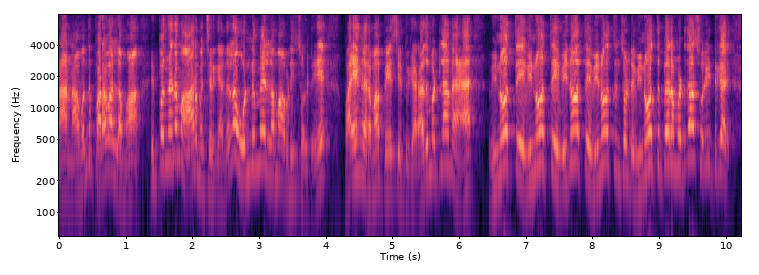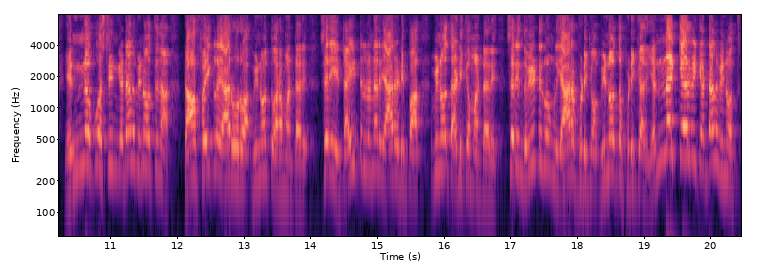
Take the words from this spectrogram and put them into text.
நான் நான் வந்து பரவாயில்லம்மா. இப்போ தான் நம்ம ஆரம்பிச்சிருக்கேன். இதெல்லாம் ஒண்ணுமே இல்லம்மா அப்படின்னு சொல்லிட்டு பயங்கரமா பேசிட்டு இருக்காரு. அது மட்டும் இல்லாம வினோத் வினோத் வினோத் வினோத்னு சொல்லிட்டு வினோத் பேரை மட்டும் தான் சொல்லிட்டு இருக்காரு. என்ன கொஸ்டின் கேட்டாலும் வினோத் தான் டாப் ஃபைவ்ல யார் வருவா? வினோத் வர மாட்டாரு சரி டைட்டில் வினர் யார் அடிப்பா? வினோத் அடிக்க மாட்டாரு. சரி இந்த வீட்டுக்குள்ள உங்களுக்கு யாரை பிடிக்கும்? வினோத்தை பிடிக்காது. என்ன கேள்வி கேட்டாலும் வினோத்.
